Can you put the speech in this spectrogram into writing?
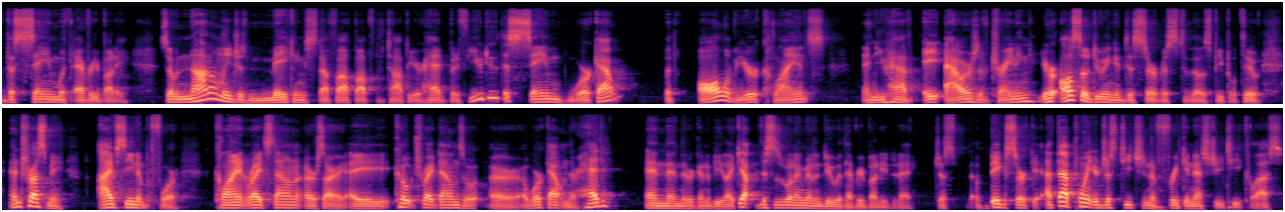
the same with everybody. So not only just making stuff up off the top of your head, but if you do the same workout with all of your clients and you have eight hours of training, you're also doing a disservice to those people too. And trust me, I've seen it before. Client writes down, or sorry, a coach writes down a workout in their head, and then they're going to be like, "Yep, this is what I'm going to do with everybody today." Just a big circuit. At that point, you're just teaching a freaking SGT class.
